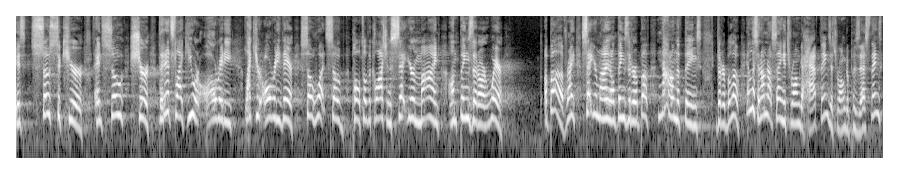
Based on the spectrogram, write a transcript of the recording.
is so secure and so sure that it's like you are already, like you're already there. So what? So Paul told the Colossians, set your mind on things that are where? Above, right? Set your mind on things that are above, not on the things that are below. And listen, I'm not saying it's wrong to have things, it's wrong to possess things,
